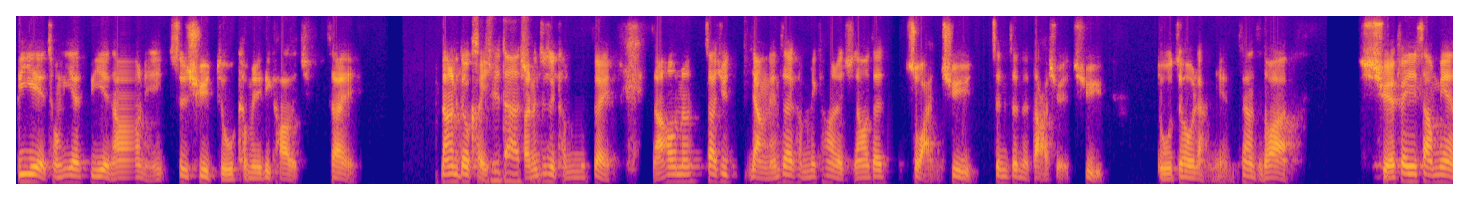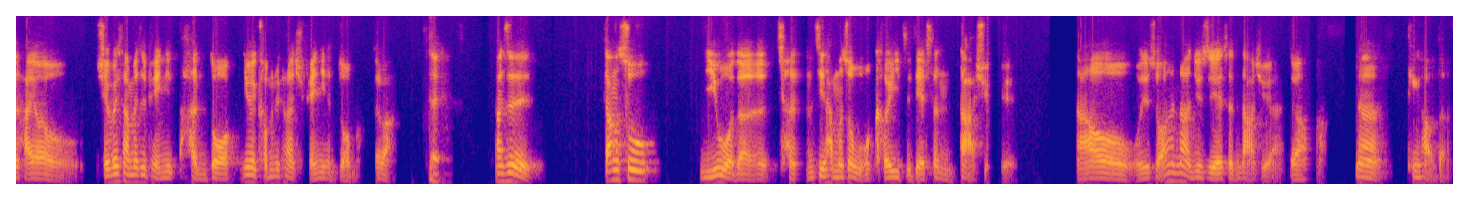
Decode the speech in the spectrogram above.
毕业从 EF 毕业，然后你是去读 Community College 在。哪里都可以，反正就是 community 对，然后呢，再去两年在 community college，然后再转去真正的大学去读最后两年。这样子的话，学费上面还有学费上面是便宜很多，因为 community college 便宜很多嘛，对吧？对。但是当初以我的成绩，他们说我可以直接升大学，然后我就说啊，那你就直接升大学啊，对吧？那挺好的，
